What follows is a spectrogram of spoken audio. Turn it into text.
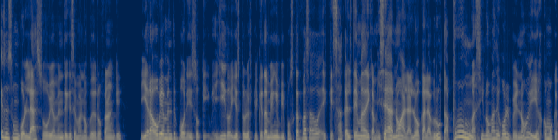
Ese es un golazo, obviamente, que se mandó Pedro Franque. Y era obviamente por eso que Bellido, y esto lo expliqué también en mi podcast pasado, es que saca el tema de camisea, ¿no? A la loca, a la bruta, ¡pum! Así nomás de golpe, ¿no? Y es como que,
